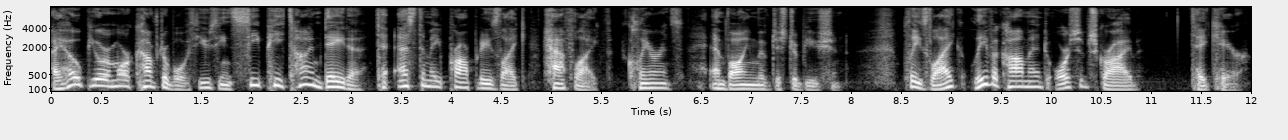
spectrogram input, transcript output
I hope you are more comfortable with using CP time data to estimate properties like half-life, clearance, and volume of distribution. Please like, leave a comment, or subscribe. Take care.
